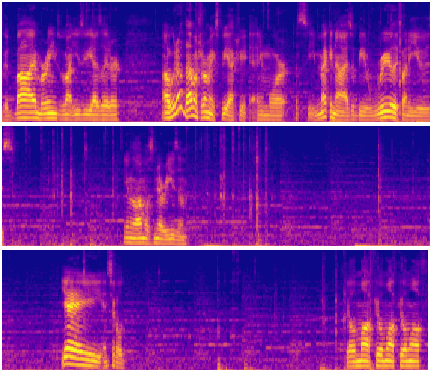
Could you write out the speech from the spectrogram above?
Goodbye, Marines. We might use you guys later. Uh, we don't have that much army XP actually anymore. Let's see. Mechanized would be really fun to use. Even though I almost never use them. Yay! Encircled. Kill him off, kill him off, kill him off.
